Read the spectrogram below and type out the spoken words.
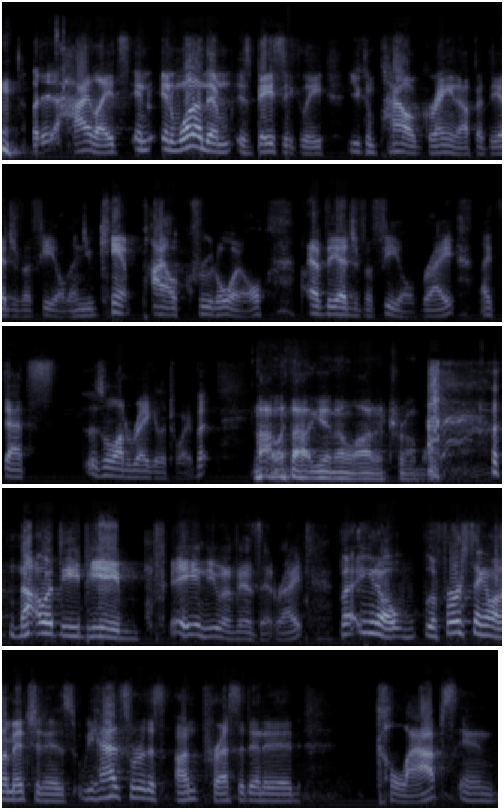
but it highlights, and, and one of them is basically you can pile grain up at the edge of a field, and you can't pile crude oil at the edge of a field, right? Like that's there's a lot of regulatory, but not without getting a lot of trouble. not with the EPA paying you a visit, right? But you know, the first thing I want to mention is we had sort of this unprecedented collapse in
